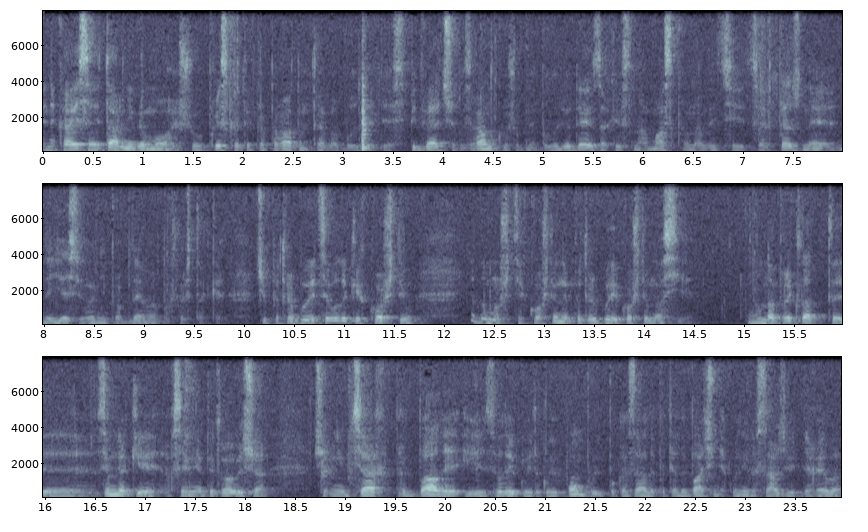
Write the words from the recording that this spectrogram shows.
Виникають санітарні вимоги, що оприскати препаратом треба буде десь під вечір, зранку, щоб не було людей, захисна маска на лиці. Це теж не, не є сьогодні проблема або щось таке. Чи потребує це великих коштів? Я думаю, що цих коштів не потребує, кошти в нас є. Ну, наприклад, е, земляки Арсенія Петровича в Чернівцях придбали і з великою такою помпою показали по телебаченню, як вони висаджують дерева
